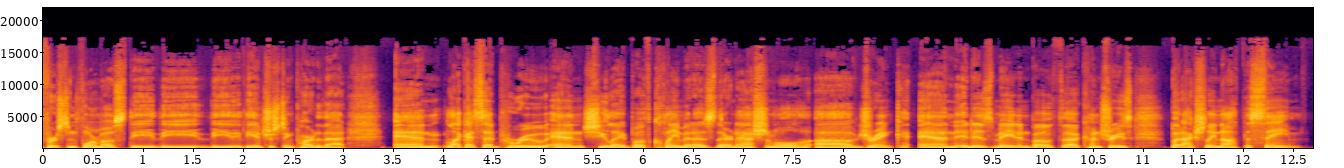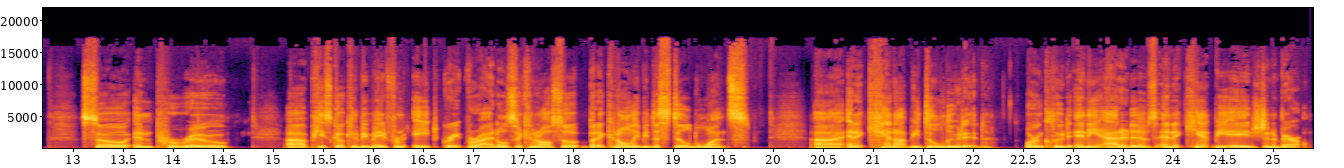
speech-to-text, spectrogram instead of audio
first and foremost the the the the interesting part of that. And like i said peru and chile both claim it as their national uh, drink and it is made in both uh, countries but actually not the same. So in peru uh, pisco can be made from eight grape varietals. It can also but it can only be distilled once. Uh, and it cannot be diluted or include any additives and it can't be aged in a barrel.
